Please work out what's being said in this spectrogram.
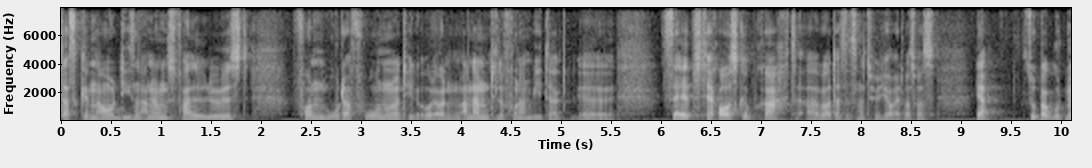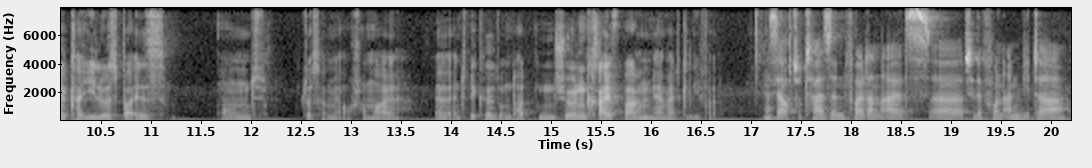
das genau diesen Anwendungsfall löst, von Vodafone oder, oder einem anderen Telefonanbieter äh, selbst herausgebracht, aber das ist natürlich auch etwas, was ja, super gut mit KI lösbar ist. Und das haben wir auch schon mal äh, entwickelt und hat einen schönen greifbaren Mehrwert geliefert. Das ist ja auch total sinnvoll, dann als äh, Telefonanbieter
